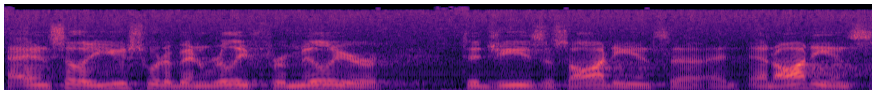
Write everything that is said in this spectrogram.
And so their use would have been really familiar to Jesus' audience, uh, an, an audience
